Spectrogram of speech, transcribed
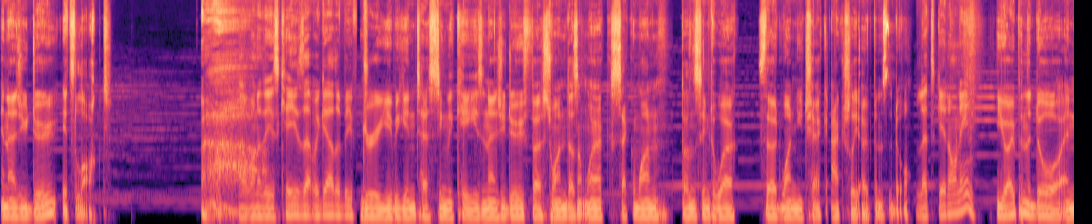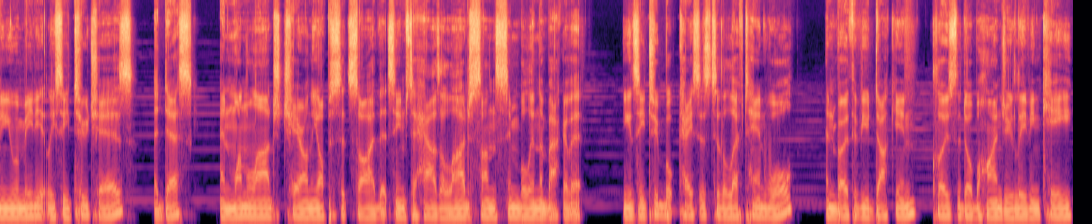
and as you do, it's locked. Uh, one of these keys that we gathered before. Drew, you begin testing the keys, and as you do, first one doesn't work, second one doesn't seem to work, third one you check actually opens the door. Let's get on in. You open the door, and you immediately see two chairs, a desk, and one large chair on the opposite side that seems to house a large sun symbol in the back of it. You can see two bookcases to the left hand wall, and both of you duck in, close the door behind you, leaving Key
